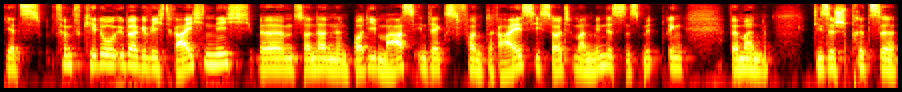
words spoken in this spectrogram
jetzt fünf Kilo Übergewicht reichen nicht, ähm, sondern ein Body Mass Index von 30 sollte man mindestens mitbringen, wenn man diese Spritze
